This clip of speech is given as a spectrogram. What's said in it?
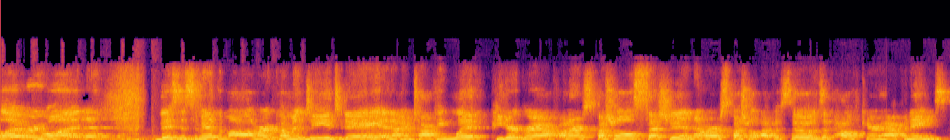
Hello, everyone. This is Samantha Molliver coming to you today, and I'm talking with Peter Graff on our special session or our special episodes of Healthcare Happenings.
